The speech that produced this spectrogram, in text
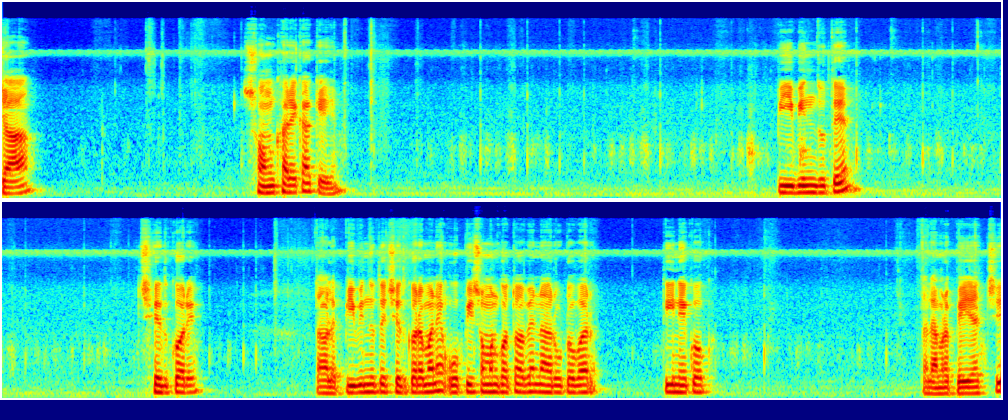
যা সংখ্যারেখাকে পি বিন্দুতে ছেদ করে। তাহলে পি বিন্দুতে ছেদ করা মানে ওপি সমান কত হবে? না রুট ওভার তিন একক। তাহলে আমরা পেয়ে যাচ্ছি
